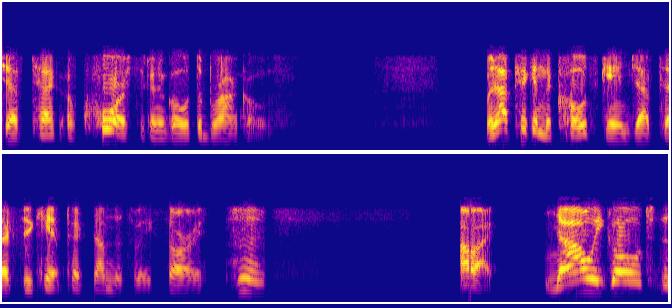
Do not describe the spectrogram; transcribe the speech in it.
Jeff Tech, of course, is going to go with the Broncos. We're not picking the Colts game, Jeff Tech, so you can't pick them this week. Sorry. All right. Now we go to the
